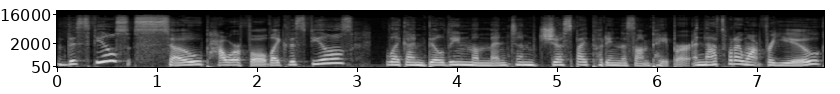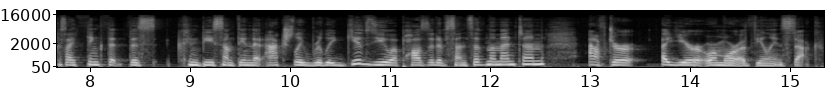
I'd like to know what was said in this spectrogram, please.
this feels so powerful. Like, this feels like I'm building momentum just by putting this on paper. And that's what I want for you, because I think that this can be something that actually really gives you a positive sense of momentum after a year or more of feeling stuck.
